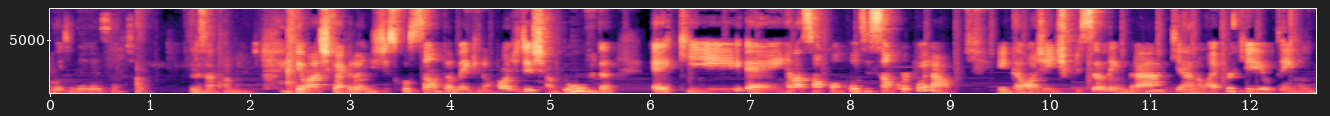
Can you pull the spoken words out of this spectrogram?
Muito interessante. Exatamente. E eu acho que a grande discussão também, que não pode deixar dúvida, é que é em relação à composição corporal. Então a gente precisa lembrar que ah, não é porque eu tenho um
